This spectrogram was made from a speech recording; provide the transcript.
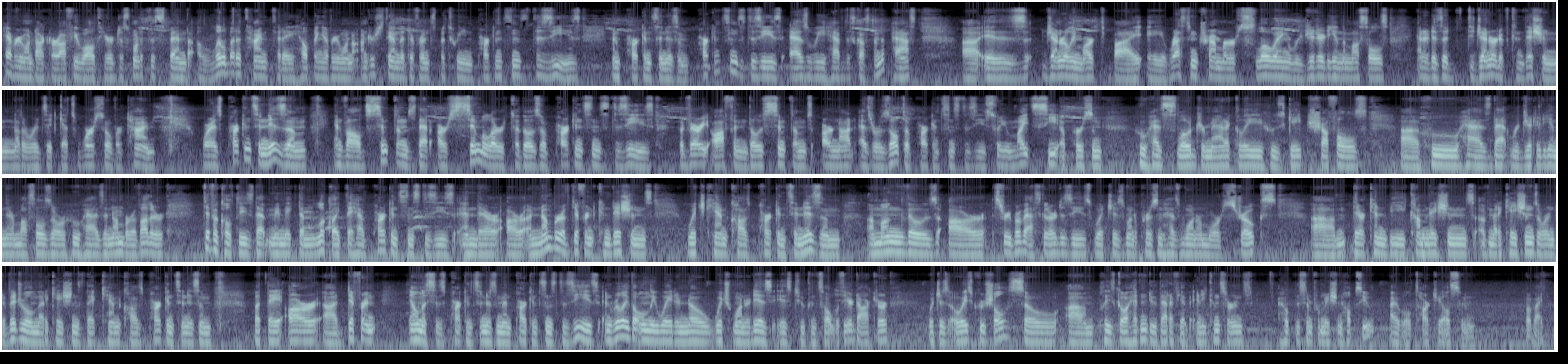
Hey everyone, Dr. Rafi Wald here. Just wanted to spend a little bit of time today helping everyone understand the difference between Parkinson's disease and Parkinsonism. Parkinson's disease, as we have discussed in the past, uh, is generally marked by a resting tremor, slowing, rigidity in the muscles, and it is a degenerative condition. In other words, it gets worse over time whereas Parkinsonism involves symptoms that are similar to those of Parkinson's disease, but very often those symptoms are not as a result of Parkinson's disease. So you might see a person who has slowed dramatically, whose gait shuffles, uh, who has that rigidity in their muscles, or who has a number of other difficulties that may make them look like they have Parkinson's disease. And there are a number of different conditions which can cause Parkinsonism. Among those are cerebrovascular disease, which is when a person has one or more strokes. Um, there can be combinations of medications or individual medications that can cause Parkinsonism, but they are uh, different illnesses, Parkinsonism and Parkinson's disease, and really the only way to know which one it is is to consult with your doctor, which is always crucial. So um, please go ahead and do that if you have any concerns. I hope this information helps you. I will talk to you all soon. Bye bye.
